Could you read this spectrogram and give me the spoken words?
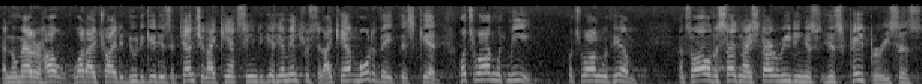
And no matter how, what I try to do to get his attention, I can't seem to get him interested. I can't motivate this kid. What's wrong with me? What's wrong with him? And so all of a sudden I start reading his, his paper. He says,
